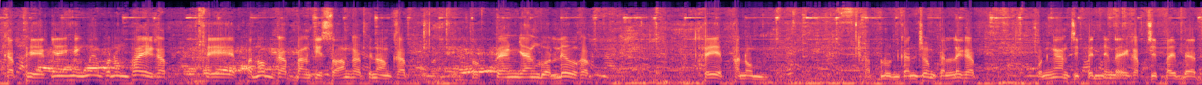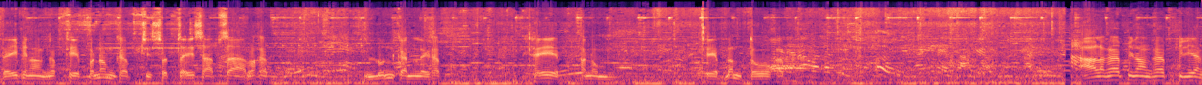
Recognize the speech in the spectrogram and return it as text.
นี่ครับเพใหญ่แห่งเมืองพนมไพรครับ เทพพนมครับบางที่สองครับพี่น้องครับ ตกแต่งอย่างรวดเร็วครับ เทพพนม ครับลุ้นกันชมกันเลยครับ ผลงานสิเป็นยังไงครับสิไปแบบใดพี่น้องครับเทพพนมครับสิสดใจสาบซาวะครับลุ้นกันเลยครับ เทพพนม เทพลำโตครับเอาละครับพี่น้องครับพี่เลี้ยง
